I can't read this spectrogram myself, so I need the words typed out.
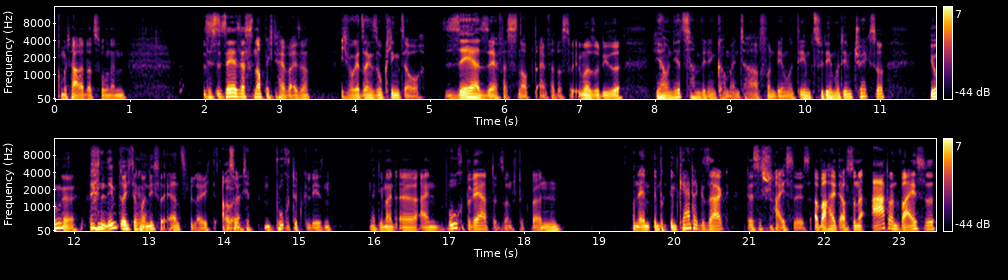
Kommentare dazu und dann. Das ist sehr, sehr snobbig teilweise. Ich wollte gerade sagen, so klingt's auch. Sehr, sehr versnobbt einfach, dass du immer so diese, ja, und jetzt haben wir den Kommentar von dem und dem zu dem und dem Track. So, Junge, nehmt euch doch Ja. mal nicht so ernst vielleicht. Achso, ich habe einen Buchtipp gelesen. Da hat jemand äh, ein Buch bewertet, so ein Stück weit. Mhm. Und im, im, im Kern hat er gesagt, dass es scheiße ist, aber halt auf so eine Art und Weise,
